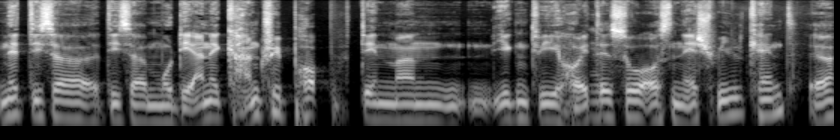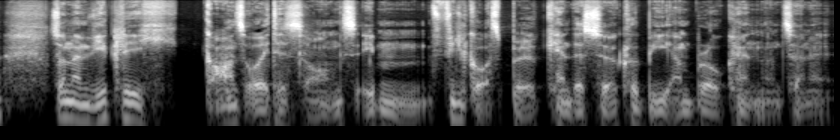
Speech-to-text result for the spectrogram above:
nicht dieser, dieser moderne Country-Pop, den man irgendwie heute so aus Nashville kennt, ja, sondern wirklich ganz alte Songs, eben viel Gospel, Can the Circle Be Unbroken und so eine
